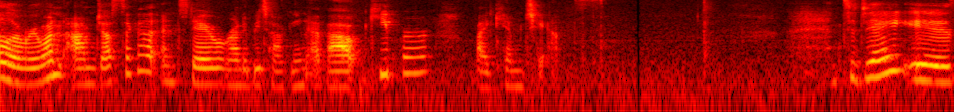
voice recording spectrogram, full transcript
Hello everyone, I'm Jessica and today we're going to be talking about Keeper by Kim Chance. Today is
